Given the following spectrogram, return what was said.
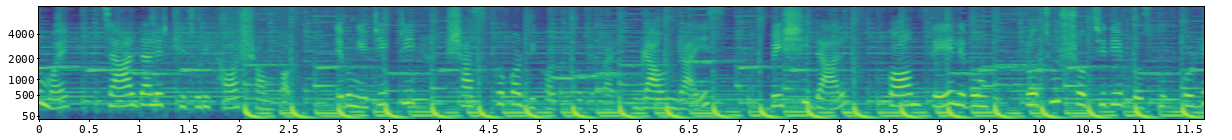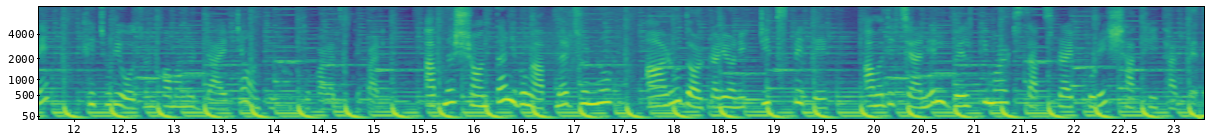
সময় চাল, ডালের খিচুড়ি খাওয়া সম্ভব। এবং এটি একটি স্বাস্থ্যকর বিকল্প হতে পারে। ব্রাউন রাইস বেশি ডাল, কম তেল এবং প্রচুর সবজি দিয়ে প্রস্তুত করলে খিচুড়ি ওজন কমানোর ডায়েটে অন্তর্ভুক্ত করা যেতে পারে। আপনার সন্তান এবং আপনার জন্য আরও দরকারি অনেক টিপস পেতে আমাদের চ্যানেল ওয়েলকি মার্ট সাবস্ক্রাইব করে সাথেই থাকবেন।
